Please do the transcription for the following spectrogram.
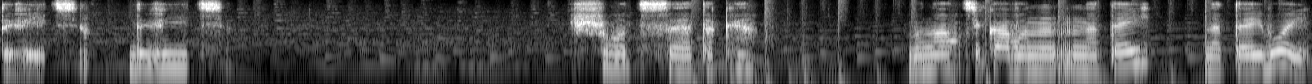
Дивіться, дивіться. Що це таке? Воно цікаво не тей, не тей вой.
